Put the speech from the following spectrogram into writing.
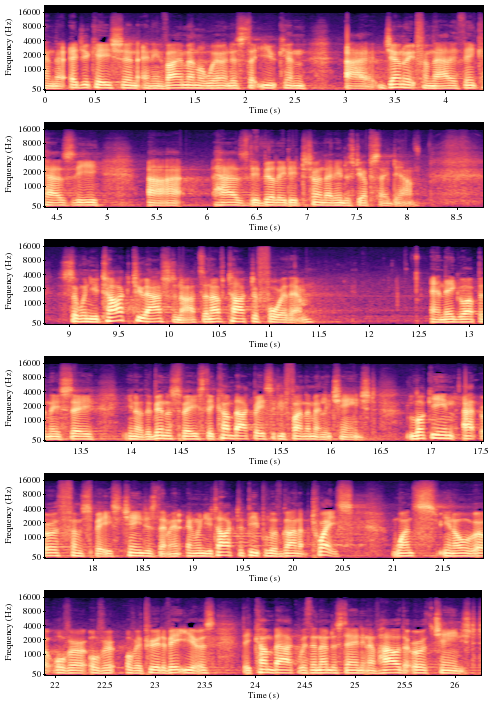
and the education and the environmental awareness that you can uh, generate from that, I think has the, uh, has the ability to turn that industry upside down. So when you talk to astronauts, and I've talked to four of them, and they go up and they say, you know, they've been to space, they come back basically fundamentally changed. Looking at Earth from space changes them. And, and when you talk to people who have gone up twice, once, you know, over, over, over a period of eight years, they come back with an understanding of how the Earth changed.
